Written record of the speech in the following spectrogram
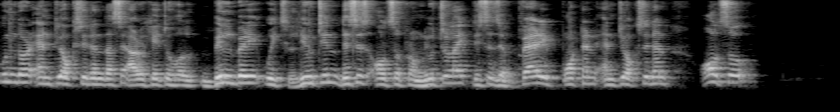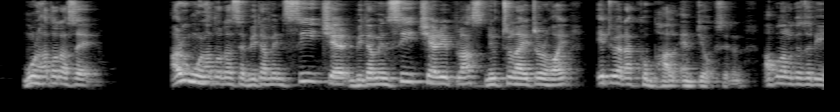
সুন্দৰ এণ্টি অক্সিডেণ্ট আছে আৰু সেইটো হ'ল bilberry with lutein this is also' from Nutrilite this is a very important antioxidant also' মোৰ হাতত আছে আৰু মোৰ হাতত আছে ভিটামিন চি চেৰ ভিটামিন চি চেৰি প্লাছ নিউট্ৰেলাইটৰ হয়। এইটো এটা খুব ভাল এণ্টি অক্সিডেণ্ট আপোনালোকে যদি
